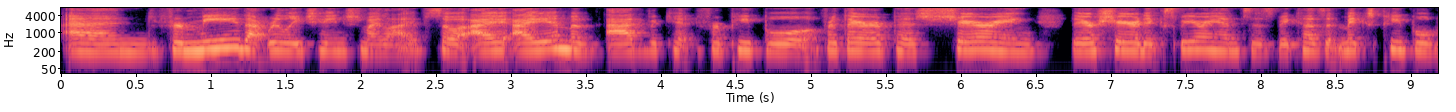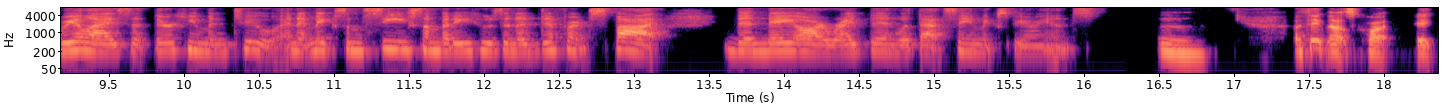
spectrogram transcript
And for me, that really changed my life. So I, I am an advocate for people, for therapists sharing their shared experiences because it makes people realize that they're human too. And it makes them see somebody who's in a different spot than they are right then with that same experience. Mm. I think that's quite it.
